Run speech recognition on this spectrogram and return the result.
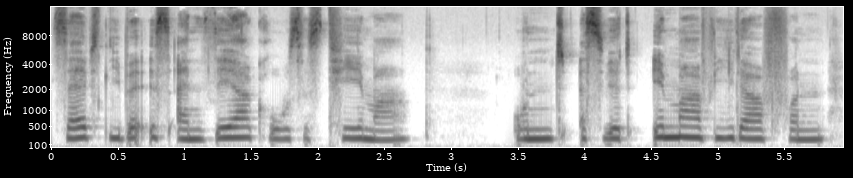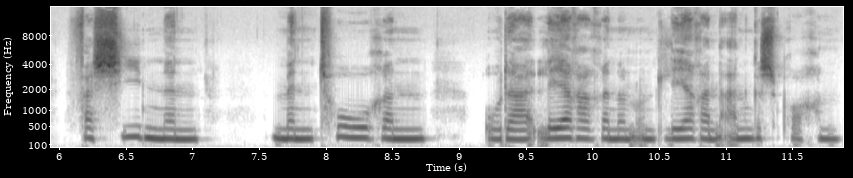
Selbstliebe ist ein sehr großes Thema und es wird immer wieder von verschiedenen Mentoren oder Lehrerinnen und Lehrern angesprochen,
